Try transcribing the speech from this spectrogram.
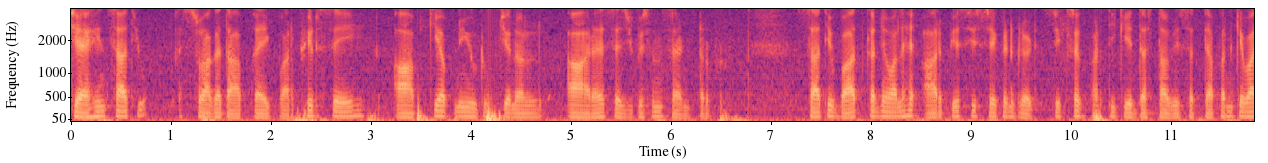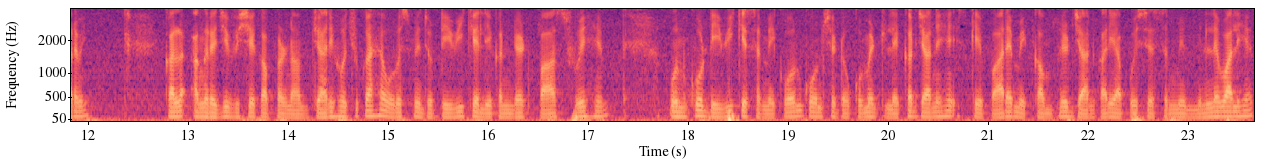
जय हिंद साथियों। स्वागत है आपका एक बार फिर से आपके अपने YouTube channel R S education centre पर। साथियों, बात करने वाले हैं R P S C second grade शिक्षक भर्ती के दस्तावेज़ सत्यापन के बारे में। कल अंग्रेज़ी विषय का परिणाम जारी हो चुका है और उसमें जो डी के लिए कैंडिडेट पास हुए हैं, उनको डीवी के समय कौन कौन से डॉक्यूमेंट लेकर जाने हैं, इसके बारे में कंप्लीट जानकारी आपको इस सेशन में मिलने वाली है।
